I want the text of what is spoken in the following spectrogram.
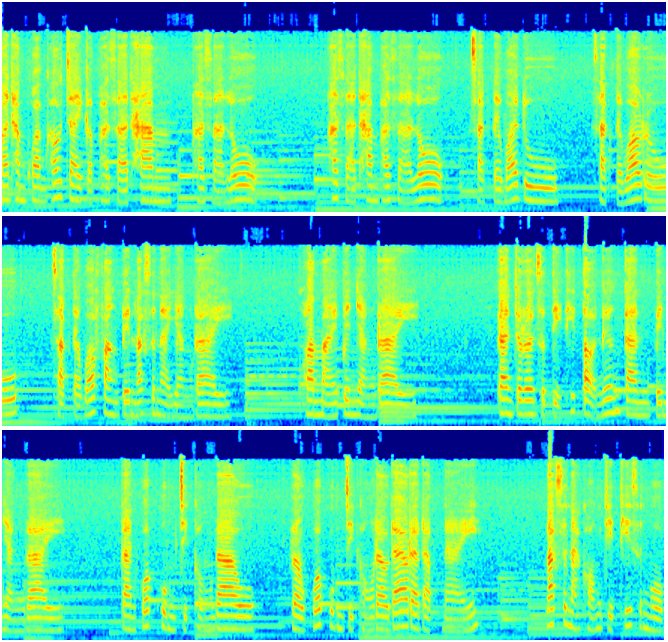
มาทำความเข้าใจกับภาษาธรรม ภาษาโลก ภาษาธรรมภาษาโลก สักแต่ว่าดู สักแต่ว่ารู้ สักแต่ว่าฟังเป็นลักษณะอย่างไร ความหมายเป็นอย่างไร การเจริญสติที่ต่อเนื่องกันเป็นอย่างไร การควบคุมจิตของเราเราควบคุมจิตของเราได้ระดับไหน ลักษณะของจิตที่สงบ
